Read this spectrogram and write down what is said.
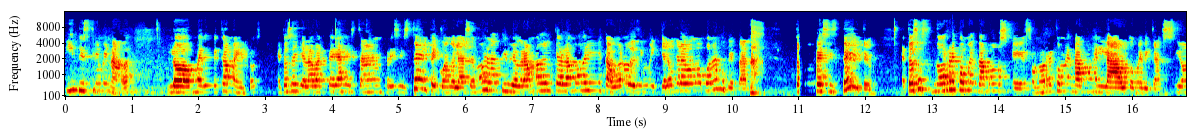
indiscriminada los medicamentos, entonces ya las bacterias están resistentes y cuando le hacemos el antibiograma del que hablamos ahorita, bueno, decimos, ¿y qué es lo que le vamos a poner? Porque está todo resistente. Entonces, no recomendamos eso, no recomendamos en la automedicación,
